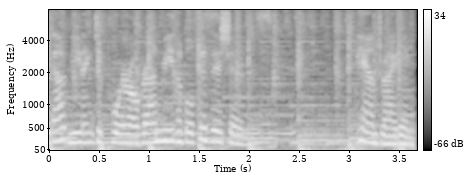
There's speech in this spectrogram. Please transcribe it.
without needing to pore over unreadable physicians. Handwriting.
